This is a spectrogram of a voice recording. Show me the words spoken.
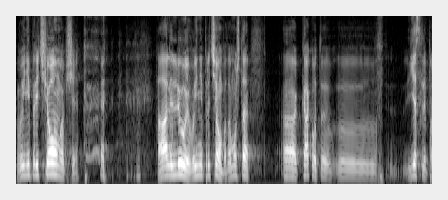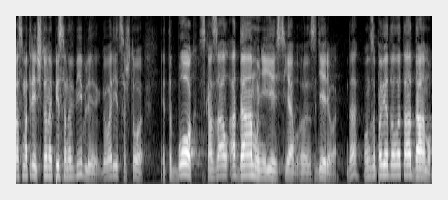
вы ни при чем вообще. Аллилуйя, вы ни при чем, потому что э, как вот, э, если просмотреть, что написано в Библии, говорится, что это Бог сказал Адаму не есть э, с дерева. Да? Он заповедовал это Адаму.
